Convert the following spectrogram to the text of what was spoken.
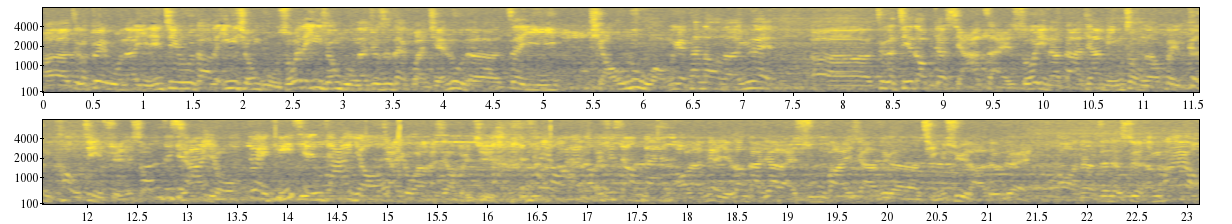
呃这个队伍呢已经进入到了英雄谷。所谓的英雄谷呢，就是在管前路的这一条路哦，我们可以看到呢，因为呃这个街道比较狭窄，所以呢大家民众呢会更靠近选手，加油，对，提前加油，加油完还是要回去，加油完还是要回去上班。好了，那也让大家来抒发一下这个情绪啦，对不对？哦，那真的是很嗨哦，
